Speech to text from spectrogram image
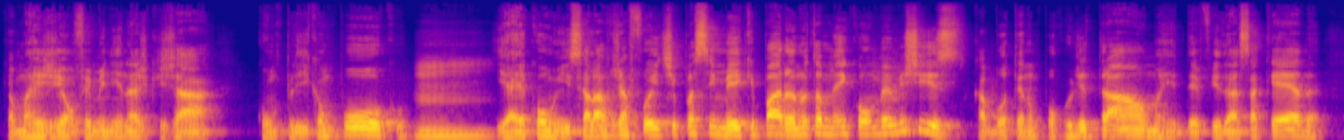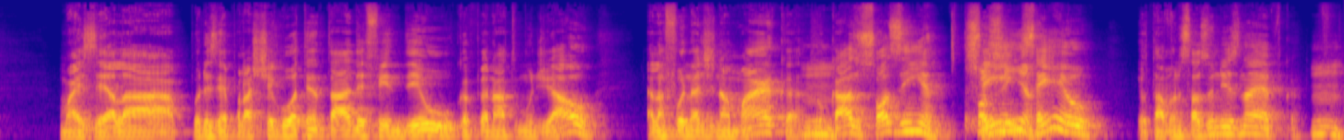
que é uma região feminina que já complica um pouco. Hum, E aí, com isso, ela já foi, tipo assim, meio que parando também com o BMX. Acabou tendo um pouco de trauma devido a essa queda. Mas ela, por exemplo, ela chegou a tentar defender o campeonato mundial. Ela foi na Dinamarca, Hum. no caso, sozinha. Sozinha? Sem, sem eu. Eu tava nos Estados Unidos na época. hum.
